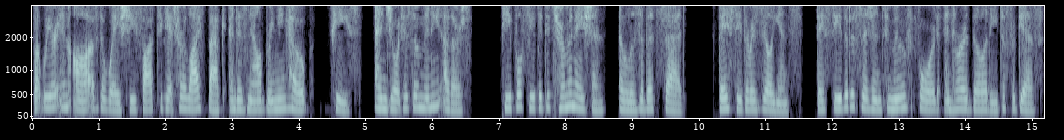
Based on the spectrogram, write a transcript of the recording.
but we are in awe of the way she fought to get her life back and is now bringing hope, peace, and joy to so many others. People see the determination, Elizabeth said. They see the resilience, they see the decision to move forward and her ability to forgive.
